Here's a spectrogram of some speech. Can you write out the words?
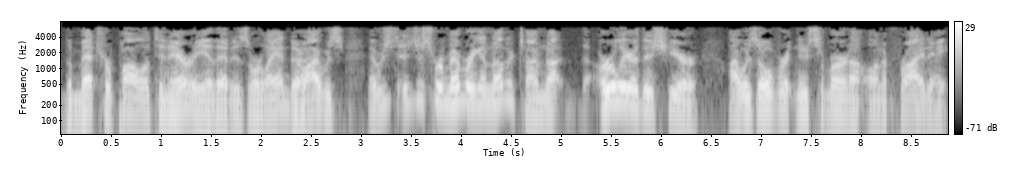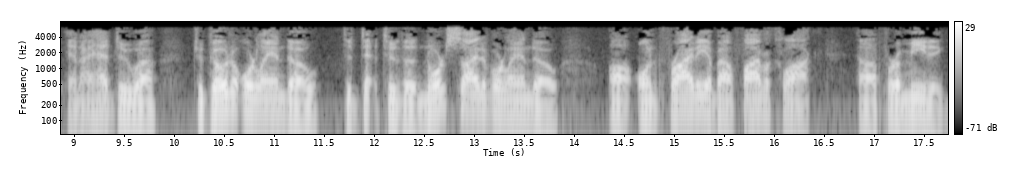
the metropolitan area that is Orlando. I was I was just remembering another time. Not earlier this year, I was over at New Smyrna on a Friday, and I had to uh, to go to Orlando to de- to the north side of Orlando uh, on Friday about five o'clock uh, for a meeting.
